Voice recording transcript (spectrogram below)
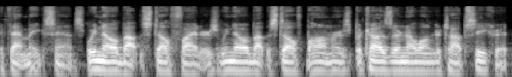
If that makes sense, we know about the stealth fighters, we know about the stealth bombers because they're no longer top secret.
